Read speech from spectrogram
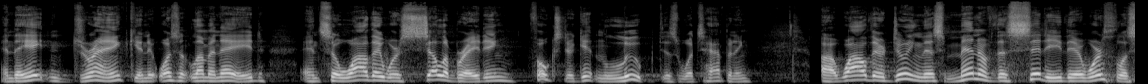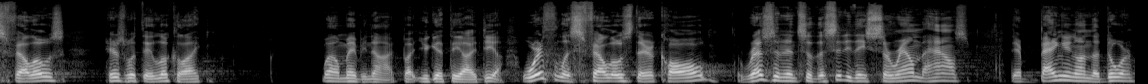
And they ate and drank, and it wasn't lemonade. And so while they were celebrating, folks, they're getting looped, is what's happening uh, while they're doing this, men of the city, they're worthless fellows. Here's what they look like. Well, maybe not, but you get the idea. Worthless fellows, they're called. Residents of the city, they surround the house. They're banging on the door.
